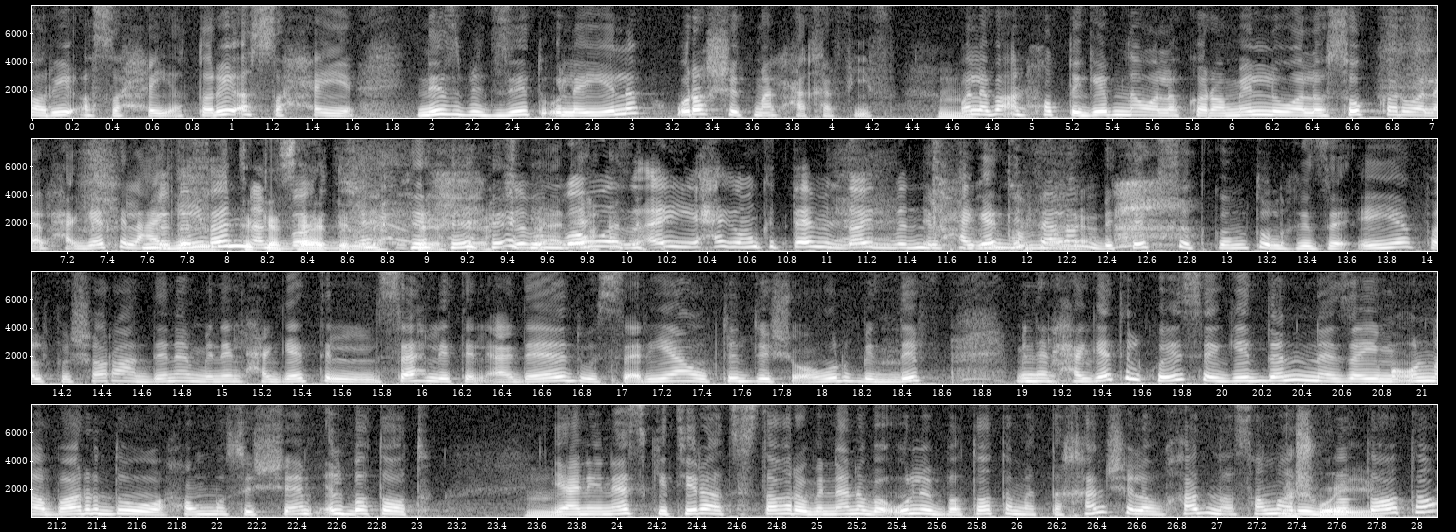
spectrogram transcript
بطريقه صحية. الطريقة الصحية نسبة زيت قليلة ورشة ملح خفيف. مم. ولا بقى نحط جبنة ولا كراميل ولا سكر ولا الحاجات العجيبه عشان بنبوظ أي حاجة ممكن تعمل diet بنت الحاجات دي فعلا بتفسد قيمته الغذائية. فالفشار عندنا من الحاجات سهلة الإعداد والسريعة وبتدي شعور بالدفء. من الحاجات الكويسة جدا زي ما قلنا برضو حمص الشام البطاطا. يعني ناس كتير هتستغرب إن أنا بقول البطاطا ما تتخنش لو خدنا ثمر. البطاطا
